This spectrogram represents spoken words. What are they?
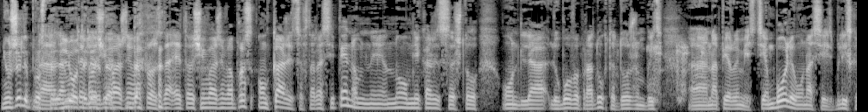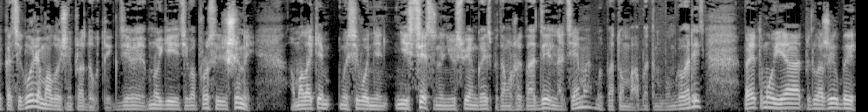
Неужели просто да, да, лед вот или... Это очень да, важный да. вопрос. Да, это очень важный вопрос. Он кажется второстепенным, но мне кажется, что он для любого продукта должен быть э, на первом месте. Тем более у нас есть близкая категория молочные продукты, где многие эти вопросы решены. О молоке мы сегодня, естественно, не успеем говорить, потому что это отдельная тема, мы потом об этом будем говорить. Поэтому я предложил бы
